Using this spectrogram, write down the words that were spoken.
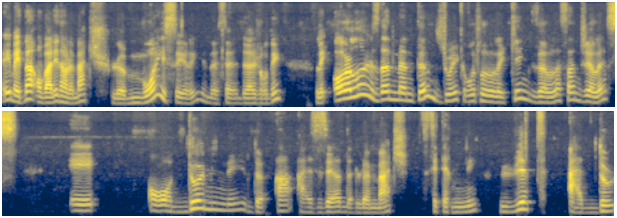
Et maintenant, on va aller dans le match le moins serré de, de la journée. Les Oilers d'Edmonton jouaient contre les Kings de Los Angeles et ont dominé de A à Z le match. C'est terminé 8 à 2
